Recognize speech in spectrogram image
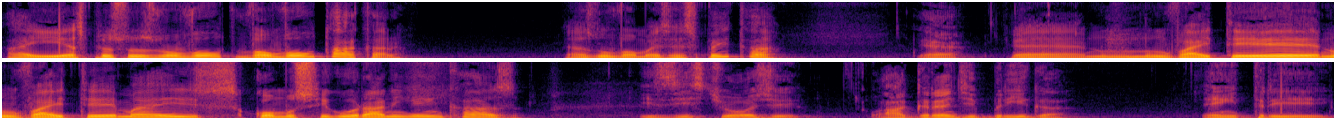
aí as pessoas vão, vo vão voltar, cara. Elas não vão mais respeitar. É. É, não, não vai ter, não vai ter mais como segurar ninguém em casa. Existe hoje a grande briga entre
